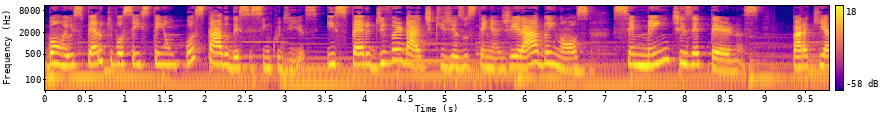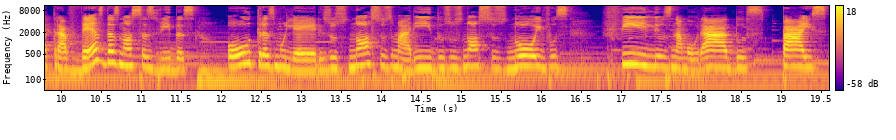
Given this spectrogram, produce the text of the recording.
Bom, eu espero que vocês tenham gostado desses cinco dias e espero de verdade que Jesus tenha gerado em nós sementes eternas, para que através das nossas vidas, outras mulheres, os nossos maridos, os nossos noivos, filhos, namorados, pais,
